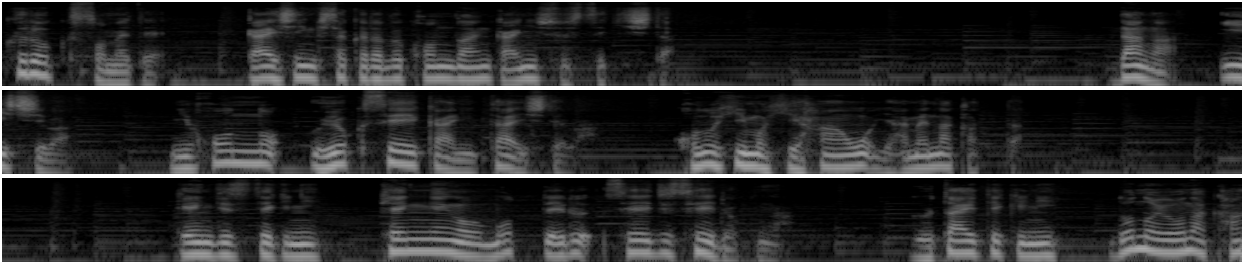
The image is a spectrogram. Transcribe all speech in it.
黒く染めて外信記者クラブ懇談会に出席した。だが、イー氏は日本の右翼政界に対しては、この日も批判をやめなかった。現実的に権限を持っている政治勢力が、具体的にどのような考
